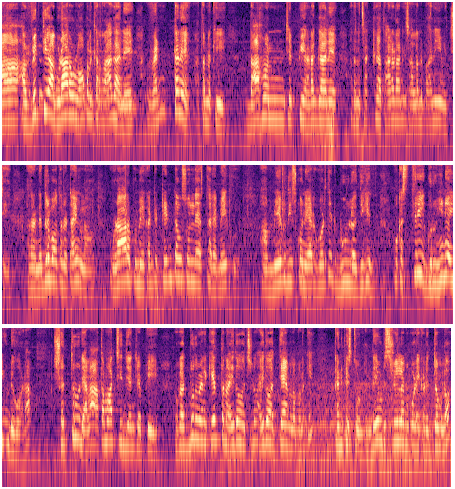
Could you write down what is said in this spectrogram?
ఆ ఆ వ్యక్తి ఆ గుడారం లోపలికి రాగానే వెంటనే అతనికి దాహం అని చెప్పి అడగగానే అతను చక్కగా తాగడానికి చల్లని పానీయం ఇచ్చి అతను నిద్రపోతున్న టైంలో గుడారపు మేకు అంటే టెంట్ హౌస్ వాళ్ళు ఆ మేకు. ఆ మేకు తీసుకొని ఏడ కొడితే ఇటు భూమిలో దిగింది. ఒక స్త్రీ గృహిణి అయి ఉండి కూడా శత్రువుని ఎలా హతమార్చింది అని చెప్పి ఒక అద్భుతమైన కీర్తన ఐదో వచ్చిన ఐదో అధ్యాయంలో మనకి కనిపిస్తూ ఉంటుంది. దేవుడు స్త్రీలను కూడా ఇక్కడ యుద్ధంలో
